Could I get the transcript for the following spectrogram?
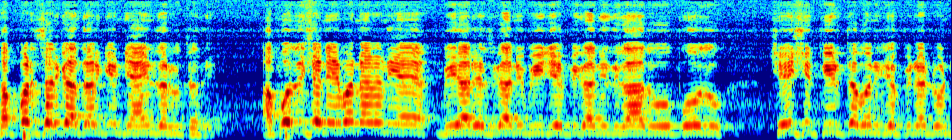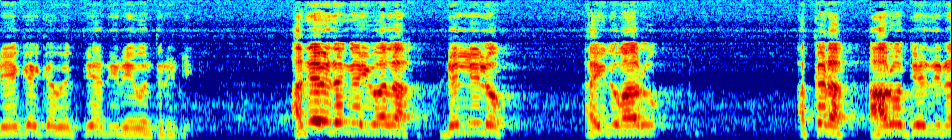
తప్పనిసరిగా అందరికీ న్యాయం జరుగుతుంది. అపోజిషన్ ఏమన్నానని బీఆర్ఎస్ కానీ బీజేపీ కానీ ఇది కాదు పోదు చేసి తీర్థమని చెప్పినటువంటి ఏకైక వ్యక్తి అది రేవంత్ రెడ్డి. అదేవిధంగా ఇవాళ ఢిల్లీలో ఐదు ఆరు అక్కడ ఆరో తేదీన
